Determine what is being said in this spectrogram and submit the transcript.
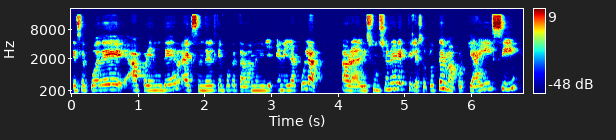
que se puede aprender a extender el tiempo que tardan en eyacular. Ahora, la disfunción eréctil es otro tema, porque ahí sí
